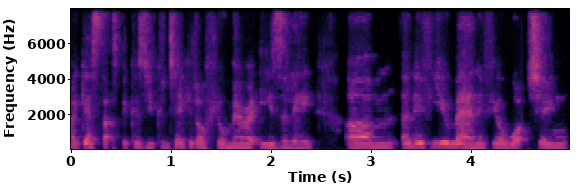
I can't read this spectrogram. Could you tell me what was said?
I guess that's because you can take it off your mirror easily. Um, and if you men, if you're watching,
